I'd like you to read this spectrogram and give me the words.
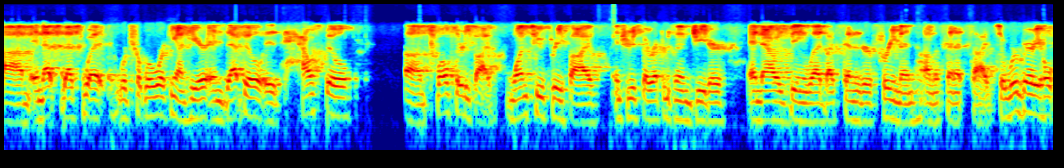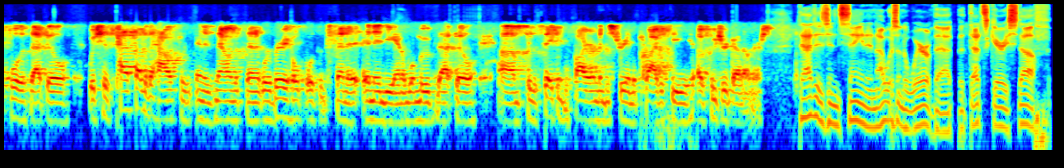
um, and that's that's what we're we're working on here. And that bill is House Bill um, 1235, 1235, introduced by Representative Jeter and now is being led by Senator Freeman on the Senate side. So we're very hopeful that that bill, which has passed out of the House and is now in the Senate, we're very hopeful that the Senate in Indiana will move that bill um, for the sake of the firearm industry and the privacy of Hoosier gun owners. That is insane, and I wasn't aware of that, but that's scary stuff,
